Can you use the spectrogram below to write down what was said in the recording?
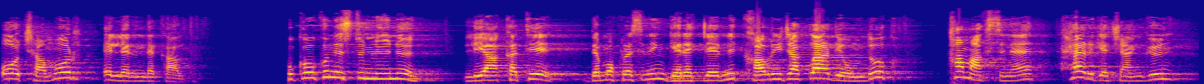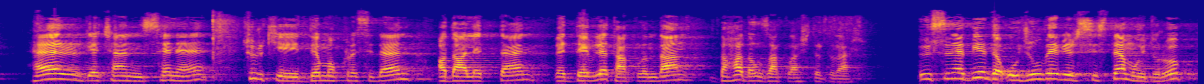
o çamur ellerinde kaldı. Hukukun üstünlüğünü, liyakati, demokrasinin gereklerini kavrayacaklar diye umduk. Tam aksine her geçen gün, her geçen sene Türkiye'yi demokrasiden, adaletten ve devlet aklından daha da uzaklaştırdılar. Üstüne bir de ucube bir sistem uydurup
